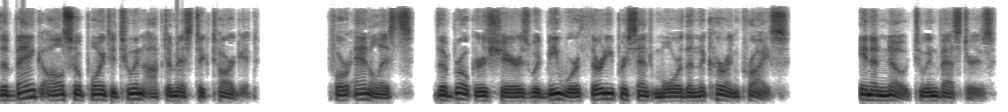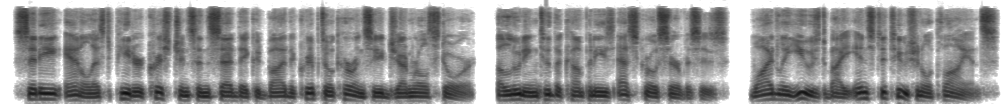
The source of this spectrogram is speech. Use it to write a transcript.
The bank also pointed to an optimistic target. For analysts, the broker's shares would be worth 30% more than the current price. In a note to investors, Citi analyst Peter Christiansen said they could buy the cryptocurrency general store, alluding to the company's escrow services, widely used by institutional clients.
